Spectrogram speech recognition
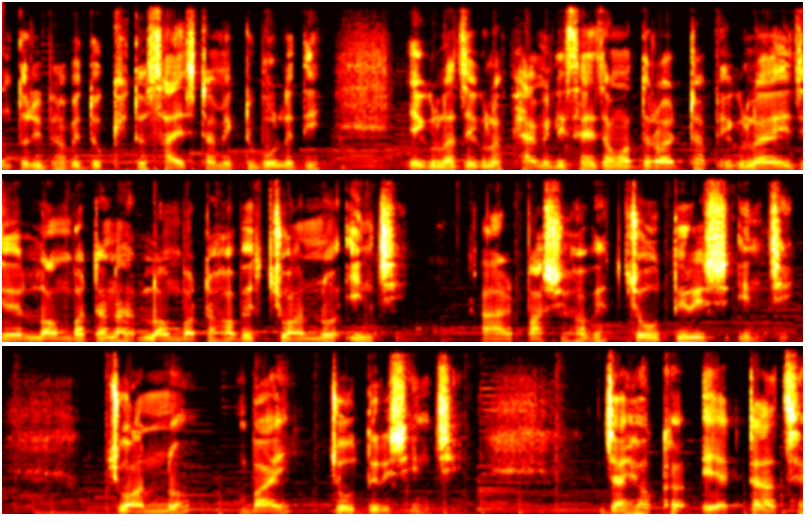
আন্তরিকভাবে দুঃখিত। সাইজটা আমি একটু বলে দিই। এগুলা যেগুলো ফ্যামিলি সাইজ আমাদের রয়টপ এগুলা এই যে লম্বাটা না, লম্বাটা হবে চুয়ান্ন ইঞ্চি আর পাশে হবে চৌত্রিশ ইঞ্চি। চুয়ান্ন বাই চৌত্রিশ ইঞ্চি। যাই হোক, এ একটা আছে।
